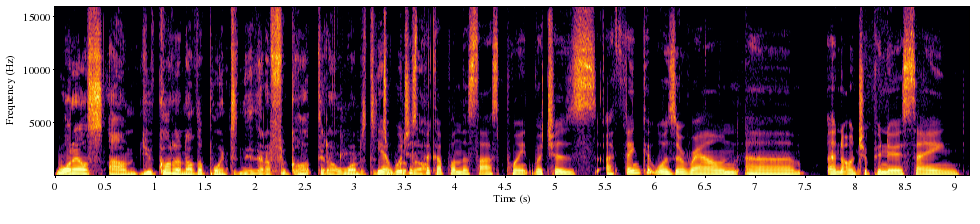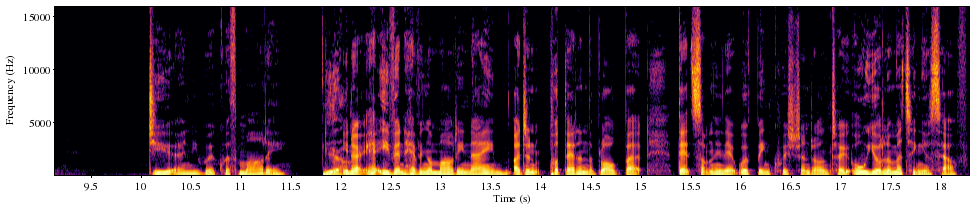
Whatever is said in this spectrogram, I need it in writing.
What else? Um, you've got another point in there that I forgot that I wanted to yeah, talk we'll just about. pick up on this last point, which is I think it was around um, an entrepreneur saying, "Do you only work with Māori?" Yeah. You know, even having a Māori name. I didn't put that in the blog, but that's something that we've been questioned on too. Oh, you're limiting yourself.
